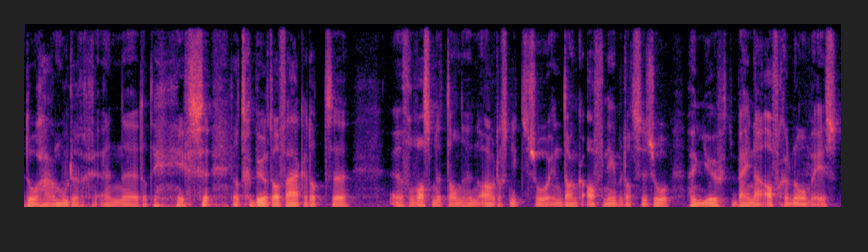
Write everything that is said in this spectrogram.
door haar moeder. En dat, heeft ze, dat gebeurt wel vaker dat volwassenen dan hun ouders niet zo in dank afnemen dat ze zo hun jeugd bijna afgenomen is.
